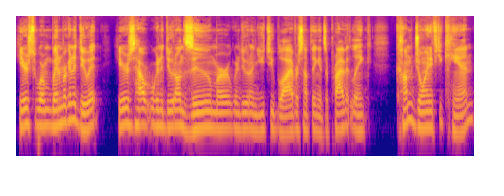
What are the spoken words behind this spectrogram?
here's when, when we're going to do it. Here's how we're going to do it on Zoom or we're going to do it on YouTube Live or something. It's a private link. Come join if you can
